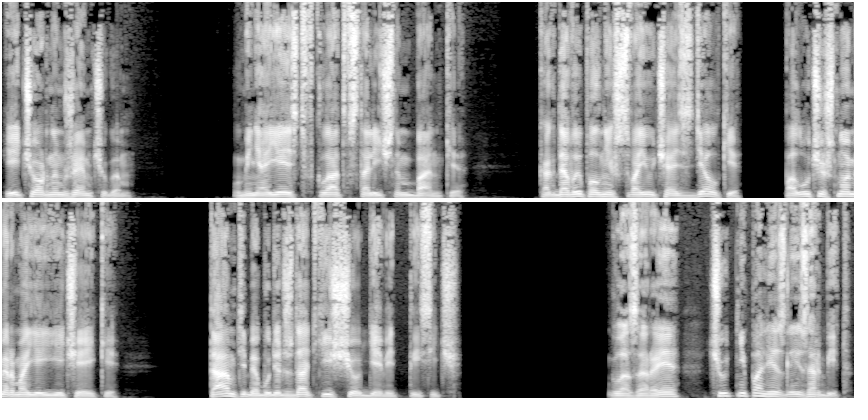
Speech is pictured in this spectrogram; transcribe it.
и черным жемчугом. У меня есть вклад в столичном банке. Когда выполнишь свою часть сделки, получишь номер моей ячейки. Там тебя будет ждать еще девять тысяч. Глаза Рея чуть не полезли из орбит.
